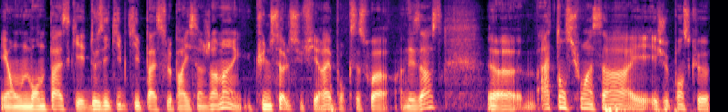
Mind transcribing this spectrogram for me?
et on ne demande pas à ce qu'il y ait deux équipes qui passent le Paris Saint-Germain, qu'une seule suffirait pour que ce soit un désastre. attention à ça, et, je pense que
